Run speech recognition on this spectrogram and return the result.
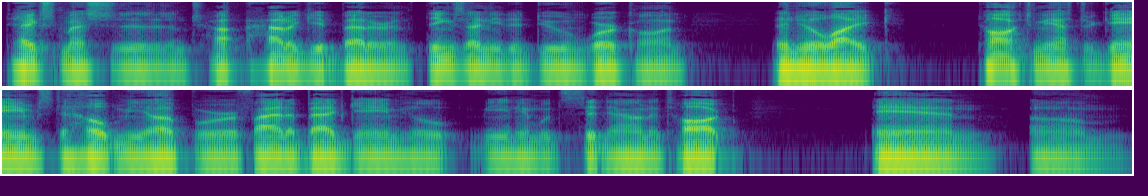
text messages and try, how to get better and things I need to do and work on. And he'll like talk to me after games to help me up, or if I had a bad game, he'll me and him would sit down and talk. And um,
